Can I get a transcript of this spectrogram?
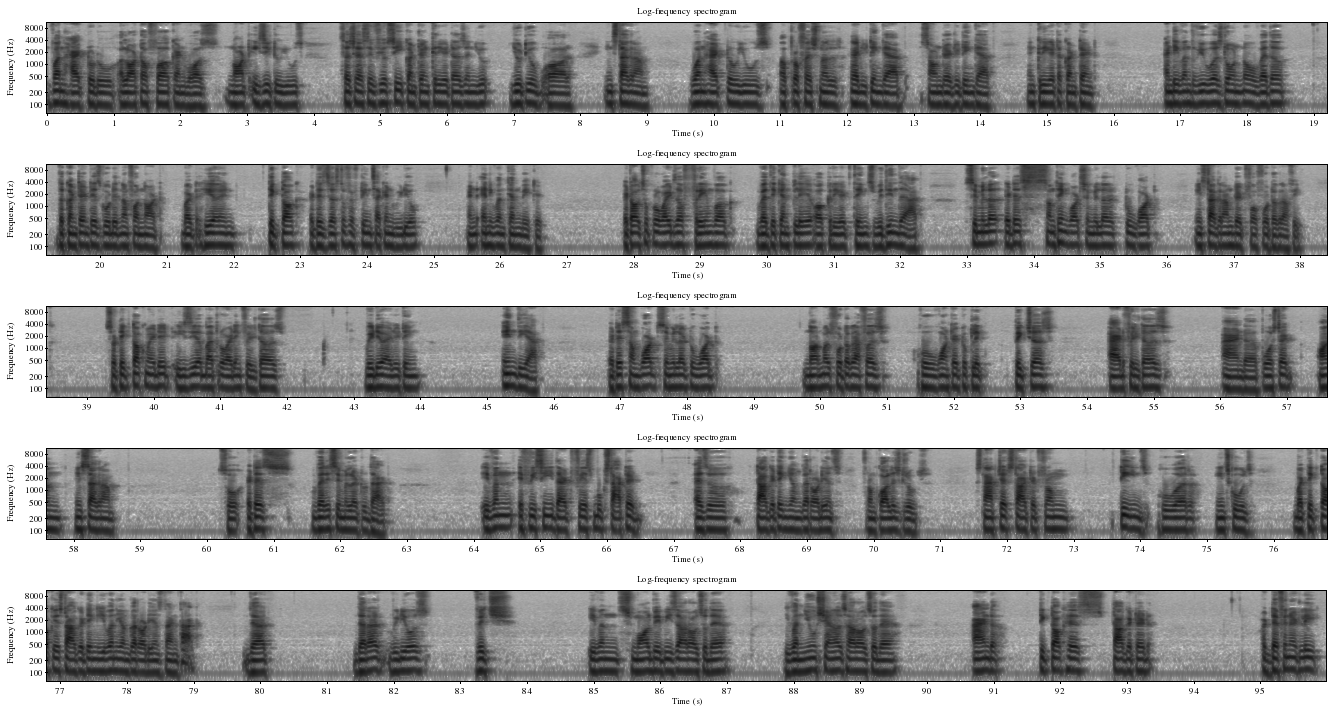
one had to do a lot of work and was not easy to use such as if you see content creators in YouTube or Instagram one had to use a professional editing app sound editing app and create a content. And even the viewers don't know whether the content is good enough or not. But here in tiktok it is just a 15 second video and anyone can make it. It also provides a framework where they can play or create things within the app. Similar it is something what similar to what instagram did for photography. So tiktok made it easier by providing filters video editing in the app. It is somewhat similar to what normal photographers who wanted to click pictures, add filters, and uh, post it on Instagram. So it is very similar to that. Even if we see that Facebook started as a targeting younger audience from college groups, Snapchat started from teens who were in schools. But tiktok is targeting even younger audience than that. There there are videos which even small babies are also there. Even news channels are also there. And tiktok has targeted a definitely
